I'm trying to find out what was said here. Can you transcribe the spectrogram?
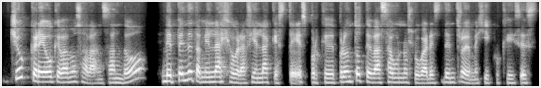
Yo creo que vamos avanzando. Depende también la geografía en la que estés, porque de pronto te vas a unos lugares dentro de México que dices,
